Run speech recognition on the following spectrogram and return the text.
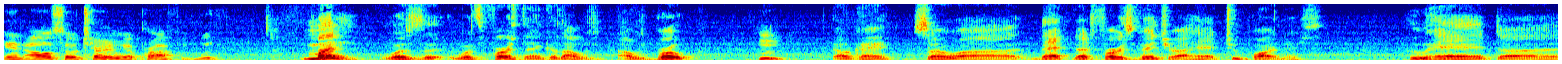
and also turning a profit with? it? money was the was the first thing because I was I was broke. Okay, so uh, that that first venture, I had two partners who had uh,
